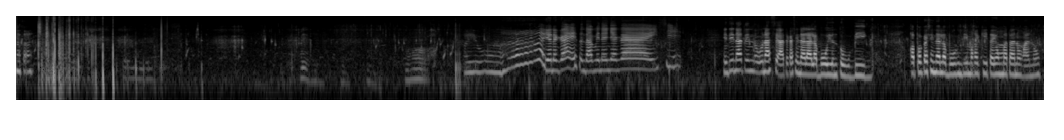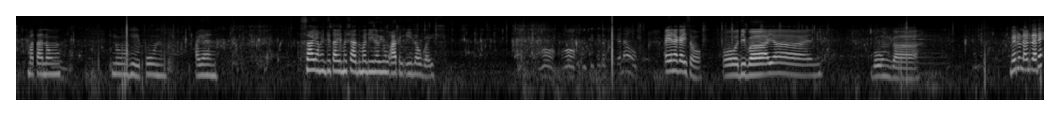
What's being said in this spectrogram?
Nandun. Ayun. Oh. Ayun. Ah, ayan na guys. Ang dami na niya guys. Hindi natin una si ate kasi nalalabo yung tubig. Kapag kasi nalabo, hindi makikita yung mata nung ano, mata nung, nung hipon. Ayan. Sayang, hindi tayo masyado malinaw yung ating ilaw guys. Oh, oh, titilap ka na oh. Ayan na guys oh. Oh, di ba? Ayan. Bongga. Meron na ulit ate?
